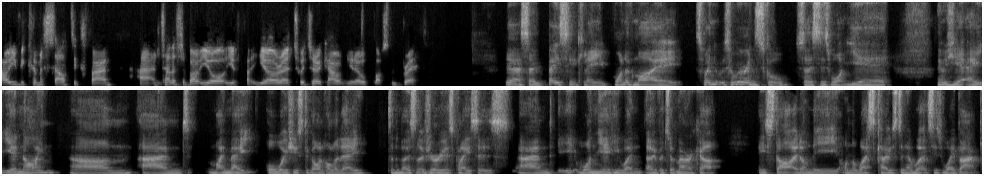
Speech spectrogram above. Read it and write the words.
how you become a Celtics fan, uh, and tell us about your your your uh, Twitter account, you know, Boston Brit. Yeah. So basically, one of my so when so we were in school. So this is what year? It was year eight, year nine. Um, and my mate always used to go on holiday to the most luxurious places. And it, one year he went over to America. He started on the on the west coast and then worked his way back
